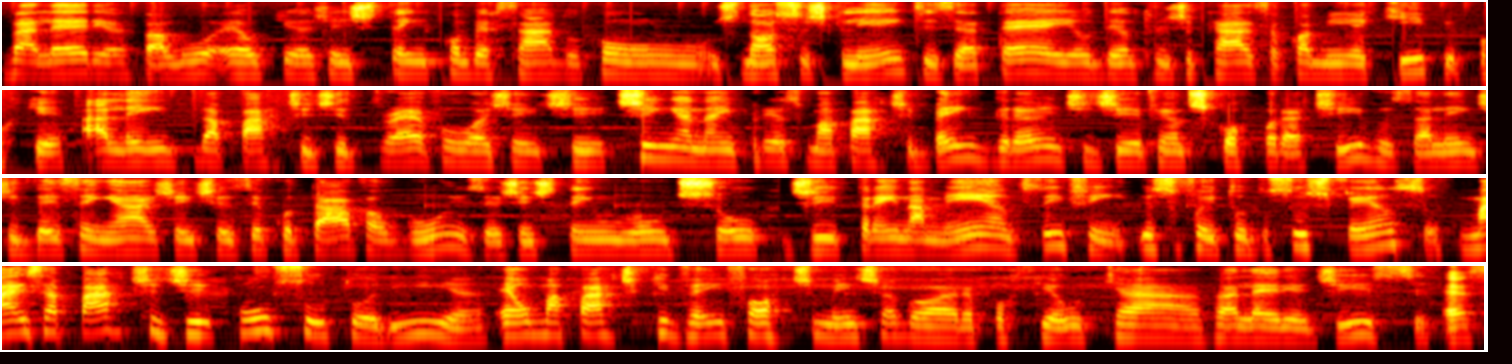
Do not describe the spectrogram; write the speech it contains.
Valéria falou é o que a gente tem conversado com os nossos clientes e até eu dentro de casa com a minha equipe, porque além da parte de travel, a gente tinha na empresa uma parte bem grande de eventos corporativos, além de desenhar, a gente executava alguns, a gente tem um roadshow de treinamentos, enfim, isso foi tudo suspenso, mas a parte de consultoria é uma parte que vem fortemente agora, porque o que a Valéria disse, essa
